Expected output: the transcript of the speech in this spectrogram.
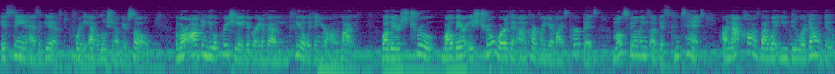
is seen as a gift for the evolution of your soul the more often you appreciate the greater value you feel within your own life while there's true while there is true worth in uncovering your life's purpose, most feelings of discontent are not caused by what you do or don't do.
